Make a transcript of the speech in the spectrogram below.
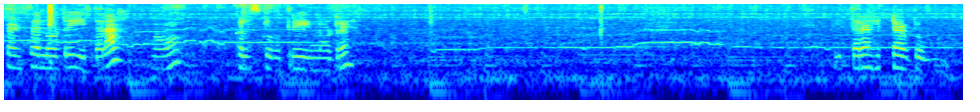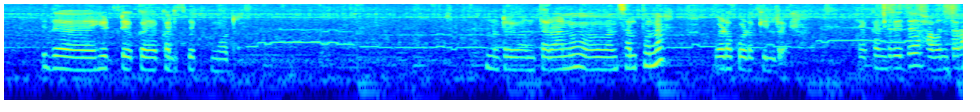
ಫ್ರೆಂಡ್ಸ ನೋಡ್ರಿ ಈ ಥರ ನಾವು ಕಲಿಸ್ಕೋಬೇಕ್ರಿ ಈಗ ನೋಡ್ರಿ. ಥರ ಹಿಟ್ಟಾಗ್ಬೇಕು ಇದು ಹಿಟ್ಟು ಕಲಿಸ್ಬೇಕು ನೋಡ್ರಿ. ನೋಡ್ರಿ ಒಂಥರನೂ ಒಂದು ಸ್ವಲ್ಪನೂ ಒಡಕ್ ಒಡಕಿಲ್ರಿ ಯಾಕಂದ್ರೆ ಇದು ಒಂಥರ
